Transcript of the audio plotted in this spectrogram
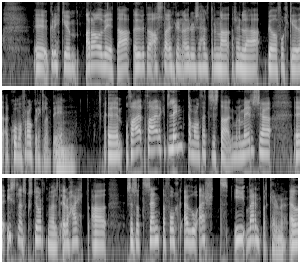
uh, Gríkjum að ráða við þetta. Auðvitað alltaf einhvern veginn öðruvísi heldur en að reynilega bjóða fólkið að koma frá Gríklandi mm. um, og það er, það er ekkert leindamál á þetta sér stað, ég meina meiri sé að uh, íslensk stjórnvöld eru hægt að sagt, senda fólk ef þú ert í verndarkerfunu, ef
